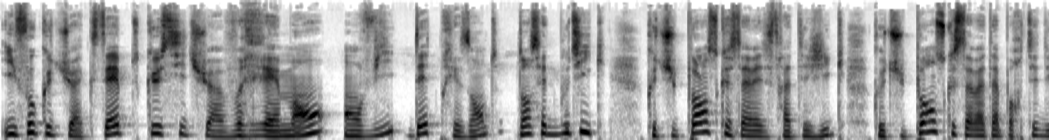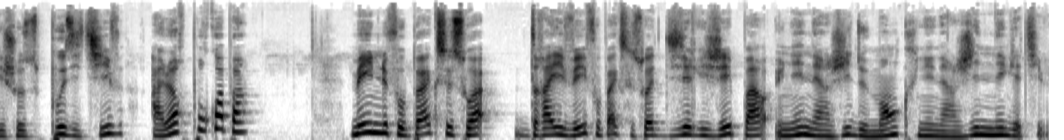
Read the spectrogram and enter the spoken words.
il faut que tu acceptes que si tu as vraiment envie d'être présente dans cette boutique, que tu penses que ça va être stratégique, que tu penses que ça va t'apporter des choses positives, alors pourquoi pas? Mais il ne faut pas que ce soit drivé, il ne faut pas que ce soit dirigé par une énergie de manque, une énergie négative.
